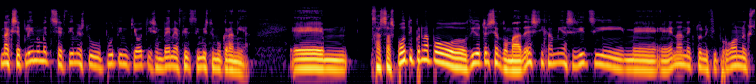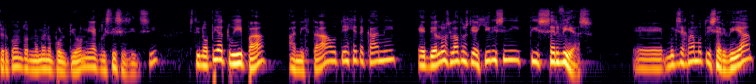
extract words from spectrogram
να ξεπλύνουμε τις ευθύνες του Πούτιν και ό,τι συμβαίνει αυτή τη στιγμή στην Ουκρανία. Ε, θα σας πω ότι πριν από δύο-τρεις εβδομάδες είχα μια συζήτηση με έναν εκ των υφυπουργών εξωτερικών των ΗΠΑ, μια κλειστή συζήτηση, στην οποία του είπα ανοιχτά ότι έχετε κάνει εντελώς λάθος διαχείριση της Σερβίας. Ε, μην ξεχνάμε ότι η Σερβία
